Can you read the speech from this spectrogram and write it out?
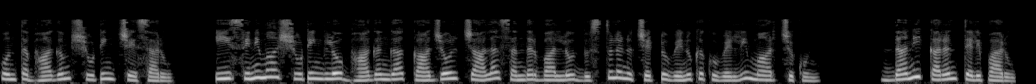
కొంత భాగం షూటింగ్ చేశారు. ఈ సినిమా షూటింగ్లో భాగంగా కాజోల్ చాలా సందర్భాల్లో దుస్తులను చెట్టు వెనుకకు వెళ్ళి మార్చుకున్ దని కరణ్ తెలిపారు.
